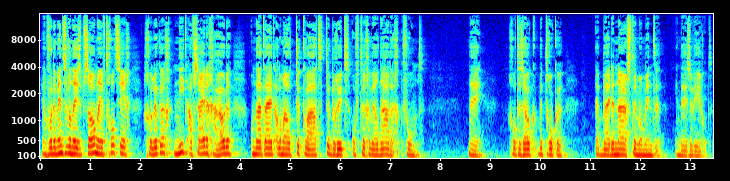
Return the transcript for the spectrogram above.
En voor de mensen van deze psalm heeft God zich gelukkig niet afzijdig gehouden omdat hij het allemaal te kwaad, te bruut of te gewelddadig vond. Nee, God is ook betrokken bij de naaste momenten in deze wereld.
